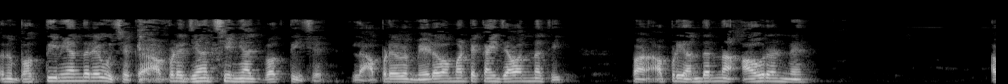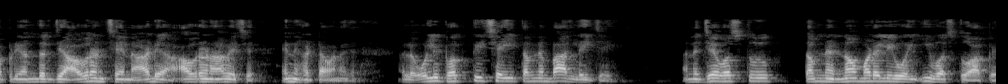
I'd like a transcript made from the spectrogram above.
અને ભક્તિની અંદર એવું છે કે આપણે જ્યાં છીએ ત્યાં જ ભક્તિ છે. એટલે આપણે હવે મેળવવા માટે કંઈ જવાનું નથી. પણ આપણી અંદરના આવરણને, આપણી અંદર જે આવરણ છે એના આડે આવરણ આવે છે, એને હટાવવાના છે. એટલે ઓલી ભક્તિ છે એ તમને બહાર લઈ જાય. અને જે વસ્તુ તમને ન મળેલી હોય એ વસ્તુ આપે.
